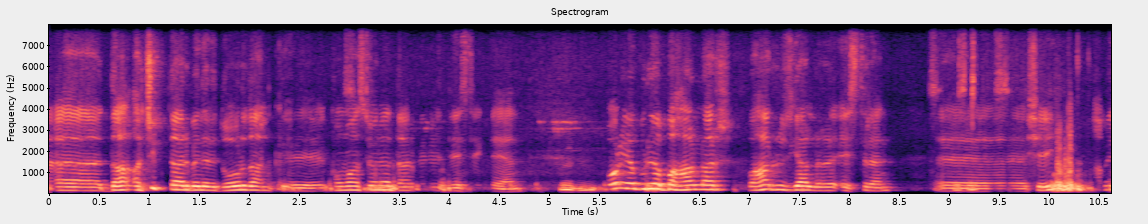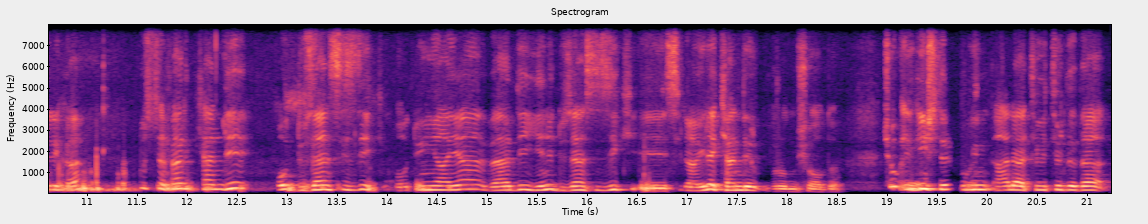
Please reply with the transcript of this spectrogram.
e, daha açık darbeleri doğrudan e, konvansiyonel darbeleri destekleyen, hı hı. oraya buraya baharlar, bahar rüzgarları estiren e, şey Amerika bu sefer kendi o düzensizlik, o dünyaya verdiği yeni düzensizlik e, silahıyla kendi vurulmuş oldu. Çok ilginçtir. Bugün hala Twitter'da da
